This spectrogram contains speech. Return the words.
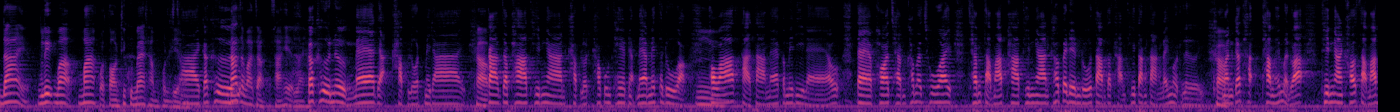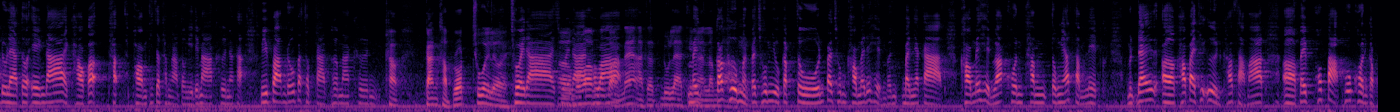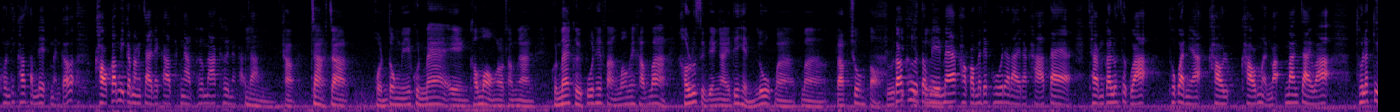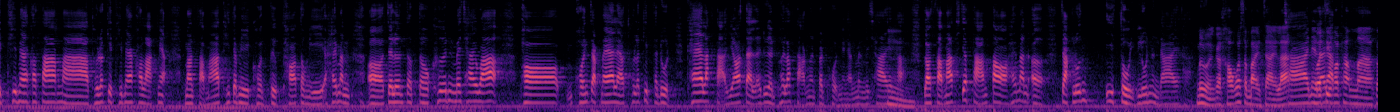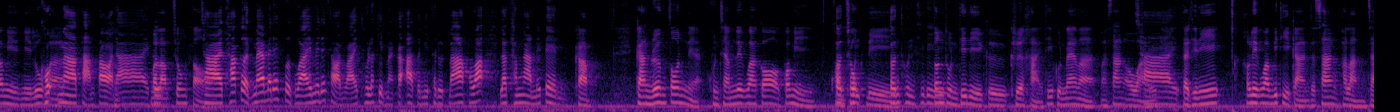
ได้เรียกว่ามากกว่าตอนที่คุณแม่ทำคนเดียวใช่ก็คือน่าจะมาจากสาเหตุอะไรก็คือหนึ่งแม่เนี่ยขับรถไม่ได้ครับการจะพาทีมงานขับรถเข้ากรุงเทพเนี่ยแม่ไม่สะดวกอืมเพราะว่าสายตาแม่ก็ไม่ดีแล้ว แต่พอแชมป์เข้ามาช่วยแชมป์สามารถพาทีมงานเข้าไปเรียนรู้ตามสถานที่ต่างๆ ได้หมดเลยครับมันก็ทำทำให้เหมือนว่าทีมงานเขาสามารถดูแลตัวเองได้ เขาก็ทพร้อมที่จะทำงานตรงนี้ได้มากขึ้นนะคะมีความรู้ประสบการณ์เพิ่มมากขึ้นครับ การขับรถช่วยเลยช่วยได้ช่วยได้เออเพราะว่าเมื่อก่อนแม่อาจจะดูแลทีมไม่งานลำบากก็คือเหมือนประชุมอยู่กับศูนย์ ประชุมเขาไม่ได้เห็นบรรยากาศ เขาไม่เห็นว่าคนทำตรงเนี้ยสำเร็จมันได้เอ่อเขาไปที่อื่นเขาสามารถเอ่อไปพบปะผู้คนกับคนที่เขาสำเร็จเหมือนก็เขาก็มีกำลังใจในการทำงานเพิ่มมากขึ้นนะคะอาจารย์อืมครับจากจากผลตรงนี้คุณแม่เองเขามองเราทำงาน คุณแม่เคยพูดให้ฟังบ้างไหมครับว่าเขารู้สึกยังไงที่เห็นลูกมามารับช่วงต่อธุรกิจก็คือตรงนี้กิฟต์ฟแม่เขาก็ไม่ได้พูดอะไรนะคะ แต่แชมป์ก็รู้สึกว่าทุกวันเนี้ยเขาเขาเหมือนว่ามั่นใจว่าธุรกิจที่แม่เขาสร้างมาธุรกิจที่แม่เขารักเนี่ยมันสามารถที่จะมีคนสืบทอดตรงนี้ ให้มันเอ่อเจริญเติบโตขึ้น ไม่ใช่ว่าพอพ้นจากแม่แล้วธุรกิจสะดุดแค่รักษายอดแต่ละเดือนเพื่อรักษาเงินปันผลอย่างนั้นมันไม่ใช่ค่ะอืมเราสามารถที่จะสานต่อให้มันเออจากรุ่น อีกสู่อีกรุ่นหนึ่งได้ค่ะ มันเหมือนกับเขาก็สบายใจแล้วใช่ในว่าที่ระดับเขาทำมาก็มีมีลูกคบมามาสานต่อได้มารับช่วงต่อ ใช่ถ้าเกิดแม่ไม่ได้ฝึกไว้ไม่ได้สอนไว้ธุรกิจมันก็อาจจะมีสะดุดบ้างเพราะว่าเราทำงานไม่เป็น ครับ การเริ่มต้นเนี่ยคุณแชมป์เรียกว่าก็ก็มีความต้นทุน โชคดี ต้นทุนที่ดี ต้นทุนที่ดีคือเครือข่ายที่คุณแม่มามาสร้างเอาไว้ ใช่ แต่ทีนี้เขาเรียกว่าวิธีการจะสร้างพลังใจ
